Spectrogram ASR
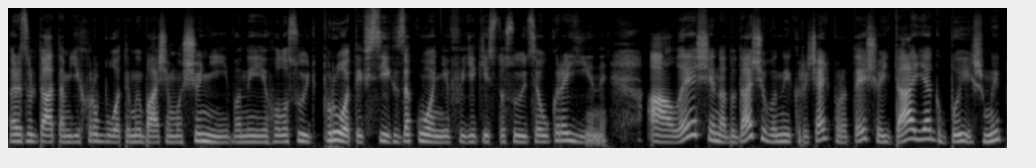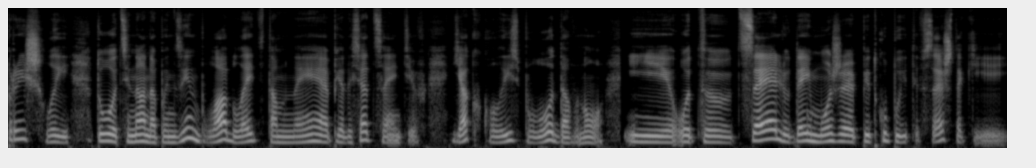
результатам їх роботи ми бачимо, що ні, вони голосують проти всіх законів, які стосуються України. Але ще на додачу вони кричать про те, що й да, якби ж ми прийшли, то ціна на бензин була б ледь там не 50 центів, як колись було давно. І от е, це людей може підкупити все ж таки.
